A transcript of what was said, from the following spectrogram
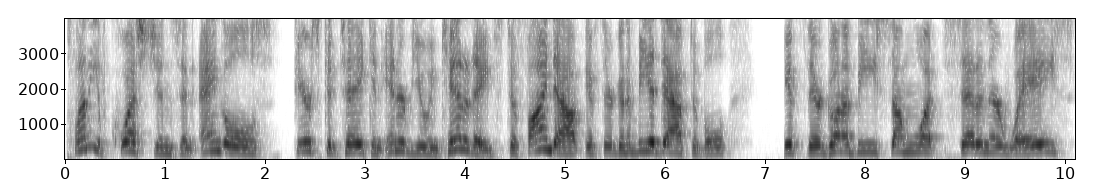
plenty of questions and angles Pierce could take in interviewing candidates to find out if they're going to be adaptable, if they're going to be somewhat set in their ways,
